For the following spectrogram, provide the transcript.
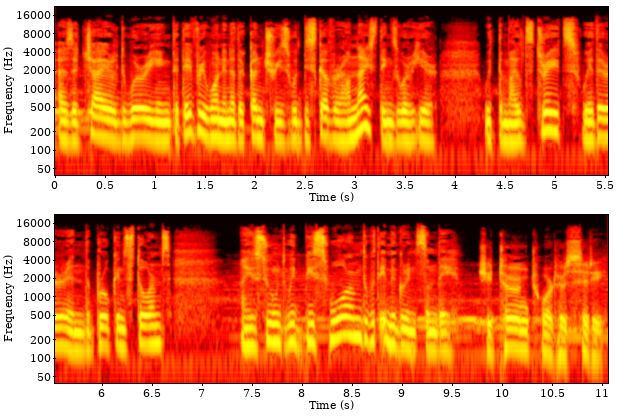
as a child, worrying that everyone in other countries would discover how nice things were here, with the mild straits, weather, and the broken storms. I assumed we'd be swarmed with immigrants someday. She turned toward her city.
